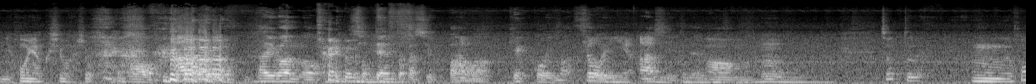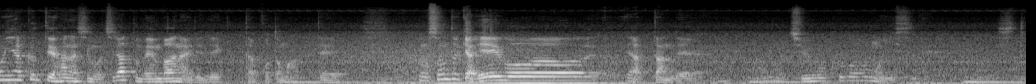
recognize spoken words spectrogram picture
に翻訳しましょうかね。ああ台湾の書店とか出版は結構今すごい興味ある。らしいんであちょっと、うん、翻訳っていう話もちらっとメンバー内でできたこともあって。でもその時は英語やったんで、中国語もいいっすね。ちょっと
